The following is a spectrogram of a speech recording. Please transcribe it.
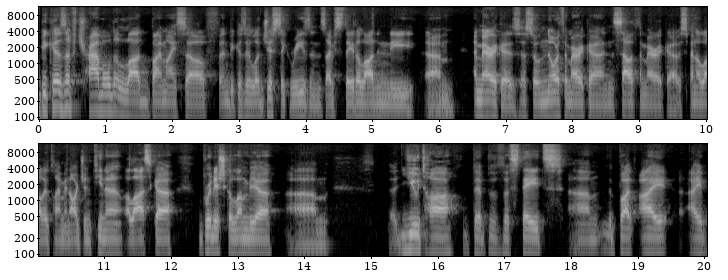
because I've traveled a lot by myself and because of logistic reasons, I've stayed a lot in the um, Americas, so North America and South America. I've spent a lot of time in Argentina, Alaska, British Columbia, um, Utah, the, the States. Um, but I, I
